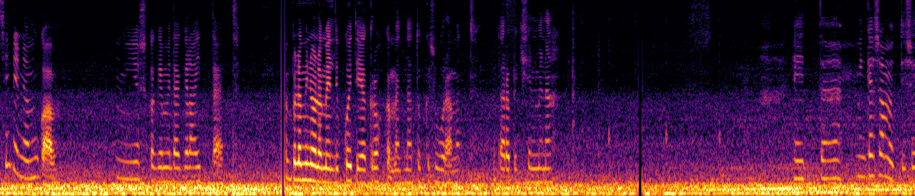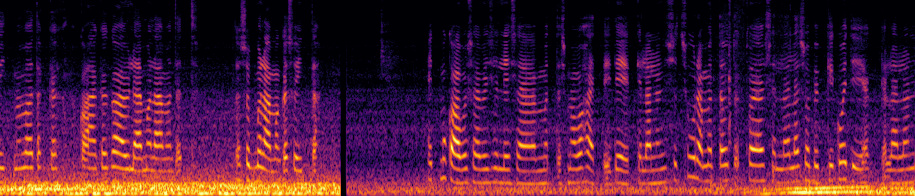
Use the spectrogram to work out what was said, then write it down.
selline mugav, ei oskagi midagi laita, et võib-olla minule meeldib Kodiaq rohkem, et natuke suuremat tarbiksin mina. et äh, minge samuti sõitma, vaadake kaega ka üle mõlemad, et tasub mõlemaga sõita. et mugavuse või sellise mõttes ma vahet ei tee, et kellel on lihtsalt suuremat autot vaja, sellele sobibki Kodiaq, kellel on,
